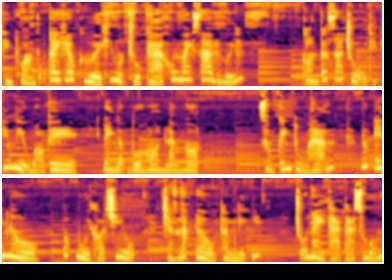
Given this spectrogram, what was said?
thỉnh thoảng vỗ tay reo cười khi một chú cá không may xa lưới. Còn các gia chủ thì tiêu nghỉu bỏ về, đành ngậm bùa hòn làm ngọt. Dòng kênh tù hãm, nước đen ngầu, bốc mùi khó chịu, chàng lắc đầu thầm nghĩ. Chỗ này thả cá xuống,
